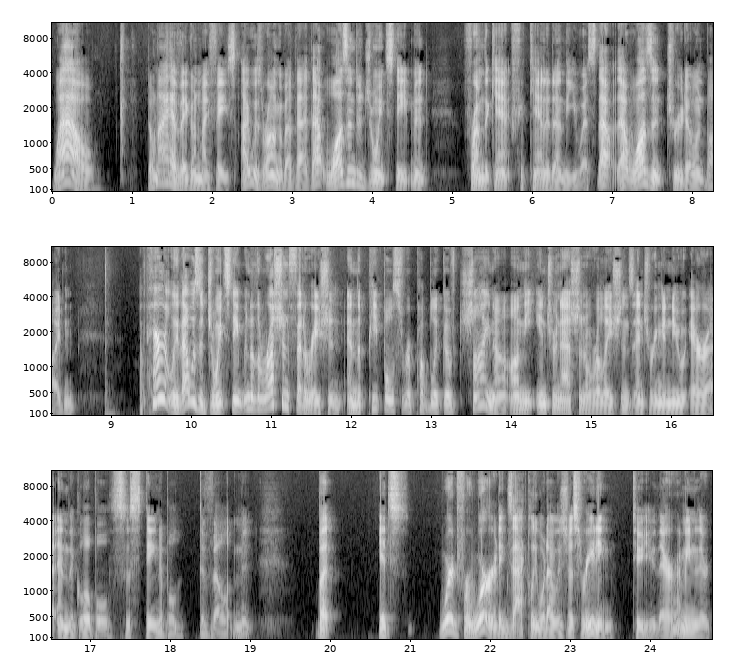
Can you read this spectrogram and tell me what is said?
Wow. Don't I have egg on my face? I was wrong about that. That wasn't a joint statement from the Can- Canada and the US. That that wasn't Trudeau and Biden. Apparently, that was a joint statement of the Russian Federation and the People's Republic of China on the international relations entering a new era and the global sustainable development. But it's word for word exactly what I was just reading to you there. I mean, they're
